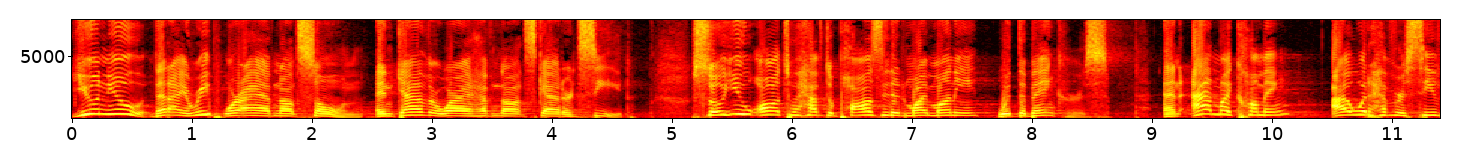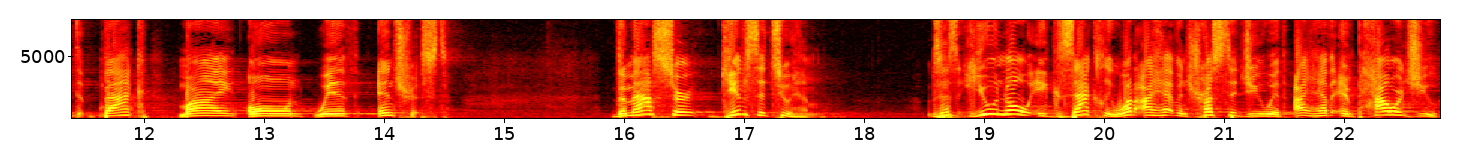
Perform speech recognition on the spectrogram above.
You knew that I reap where I have not sown and gather where I have not scattered seed. So you ought to have deposited my money with the bankers. And at my coming, I would have received back my own with interest. The master gives it to him. Says, You know exactly what I have entrusted you with. I have empowered you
